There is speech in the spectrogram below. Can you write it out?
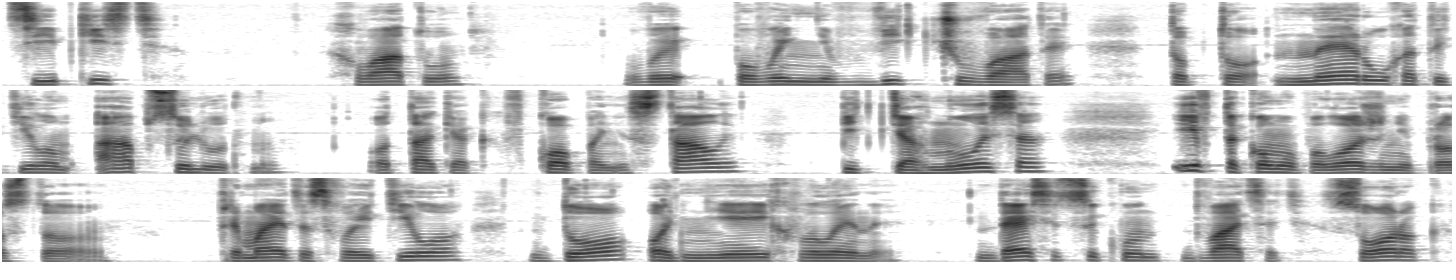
ціпкість хвату ви повинні відчувати, тобто не рухати тілом абсолютно. Отак, як вкопані стали, підтягнулися, і в такому положенні просто тримаєте своє тіло до однієї хвилини. 10 секунд, 20, 40,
